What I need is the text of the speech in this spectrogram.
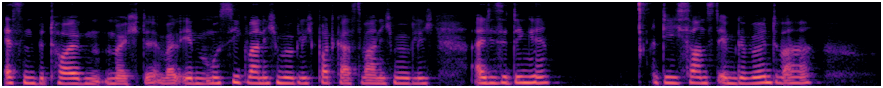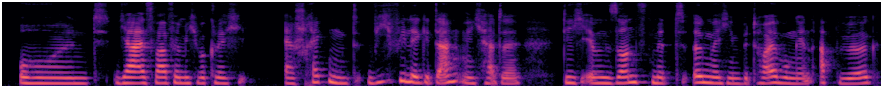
Essen betäuben möchte, weil eben Musik war nicht möglich, Podcast war nicht möglich, all diese Dinge, die ich sonst eben gewöhnt war. Und ja, es war für mich wirklich erschreckend, wie viele Gedanken ich hatte, die ich eben sonst mit irgendwelchen Betäubungen abwürg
